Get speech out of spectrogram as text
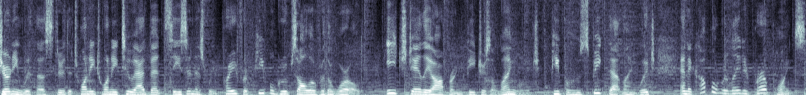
Journey with us through the 2022 Advent season as we pray for people groups all over the world. Each daily offering features a language, people who speak that language, and a couple related prayer points.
